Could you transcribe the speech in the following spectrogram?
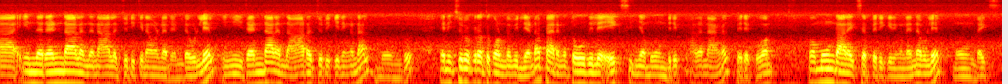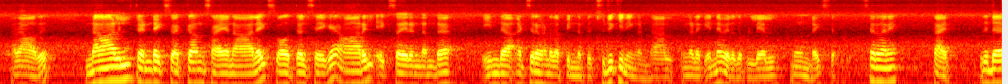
ஆஹ் இந்த ரெண்டால் இந்த நாலை சுருக்கினவன ரெண்டு உள்ளியல் இனி ரெண்டால் இந்த ஆறை சுருக்கினீங்கன்னால் மூன்று இனி சுருக்கிறதுக்கு ஒன்றும் இல்லைன்னா பாருங்க தொகுதியில் எக்ஸ் இங்கே மூன்று இருக்கு அதை நாங்கள் பெருக்குவோம் இப்போ மூன்றால் எக்ஸை பெருக்கிறீங்கன்னா என்ன உள்ளியல் மூன்று எக்ஸ் அதாவது நாலில் ரெண்டு எக்ஸ் வெக்கம் சய நாலு எக்ஸ் வகுத்தல் செய்க ஆறில் எக்ஸ் ரெண்டு என்ற இந்த அட்சரகணத பின்னத்தை சுருக்கினீங்கன்னால் உங்களுக்கு என்ன வருது பிள்ளைகள் மூன்று எக்ஸ் வருது சரிதானே ரைட் ഇതിൻ്റെ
